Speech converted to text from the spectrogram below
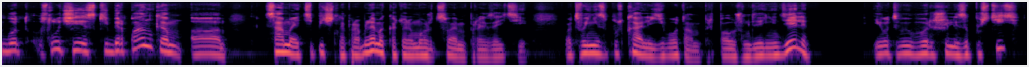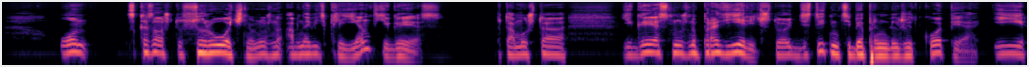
вот в случае с Киберпанком э, самая типичная проблема, которая может с вами произойти. Вот вы не запускали его там, предположим, две недели, и вот вы его решили запустить, он сказал, что срочно нужно обновить клиент EGS, потому что EGS нужно проверить, что действительно тебе принадлежит копия, и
